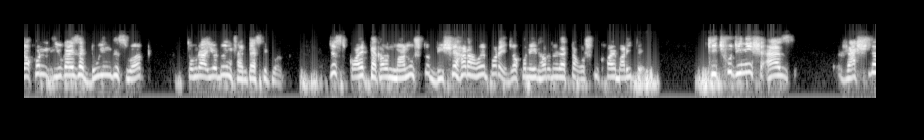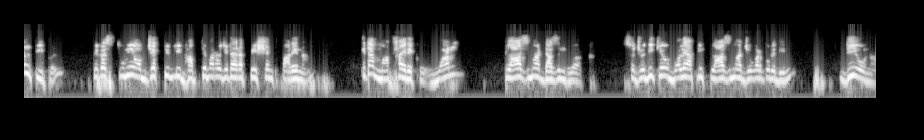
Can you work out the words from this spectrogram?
যখন you guys are doing this work তোমরা you're doing fantastic work just কয়েকটা, কারণ মানুষ তো দিশেহারা হয়ে পড়ে যখন এই ধরনের একটা অসুখ হয় বাড়িতে। কিছু জিনিস অ্যাজ র্যাশনাল পিপল বিকজ তুমি অবজেক্টিভলি ভাবতে পারো যেটা একটা পেশেন্ট পারে না, এটা মাথায় রেখো। One plasma doesn't work so যদি কেউ বলে আপনি প্লাজমা জোগাড় করে দিন, দিও না,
